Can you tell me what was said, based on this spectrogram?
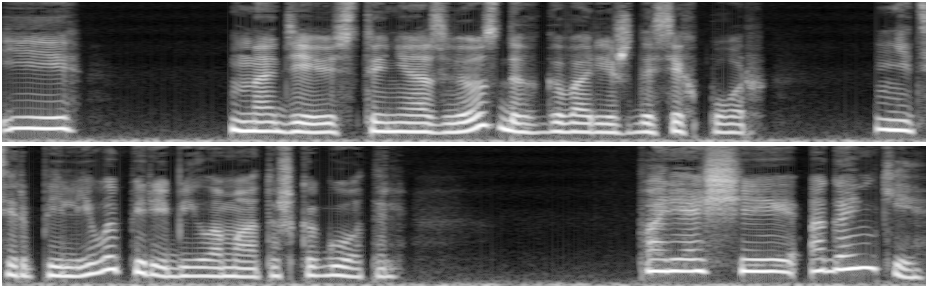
и...» «Надеюсь, ты не о звездах говоришь до сих пор?» Нетерпеливо перебила матушка Готель. «Парящие огоньки»,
